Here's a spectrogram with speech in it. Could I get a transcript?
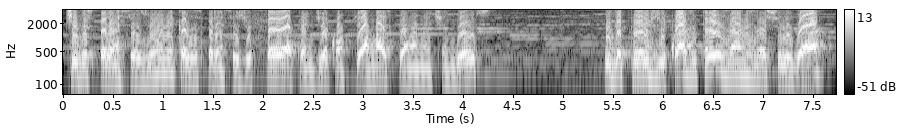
Tive experiências únicas, experiências de fé, aprendi a confiar mais plenamente em Deus. E depois de quase três anos neste lugar,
